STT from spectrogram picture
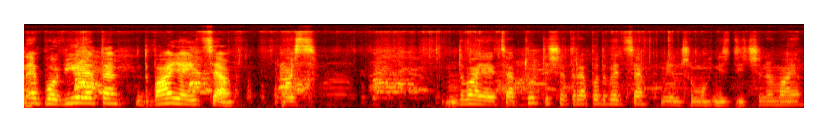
Не повірите, два яйця. Ось. Два яйця. Тут ще треба подивитися, в іншому гнізді чи немає.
